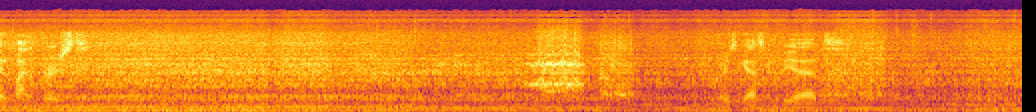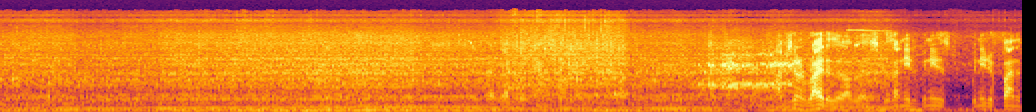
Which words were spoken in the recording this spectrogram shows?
Gotta find them first. Where's the gas gonna be at? I'm just gonna ride it though, because I need we need we need to find the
